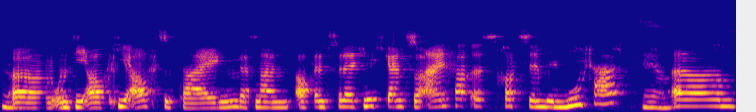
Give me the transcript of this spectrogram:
Mhm. Ähm, und die auch hier aufzuzeigen, dass man, auch wenn es vielleicht nicht ganz so einfach ist, trotzdem den Mut hat, ja. ähm,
